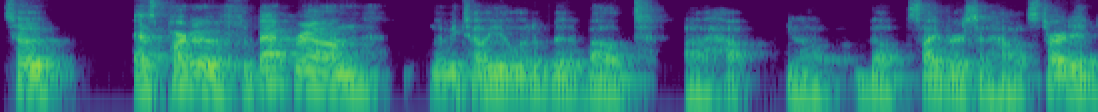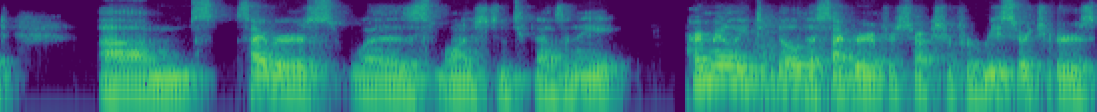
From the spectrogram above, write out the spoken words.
So as part of the background, let me tell you a little bit about uh, how, you know, about Cyverse and how it started. Um, Cyverse was launched in 2008, primarily to build a cyber infrastructure for researchers.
